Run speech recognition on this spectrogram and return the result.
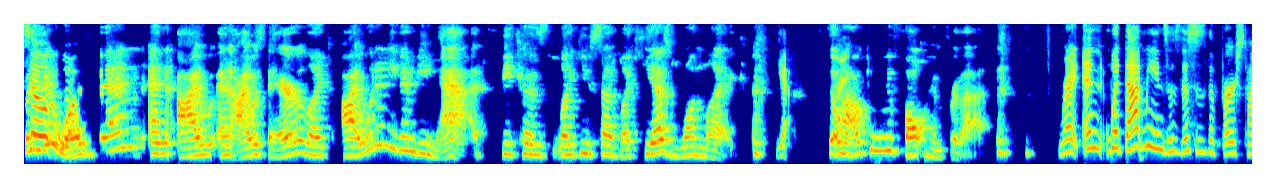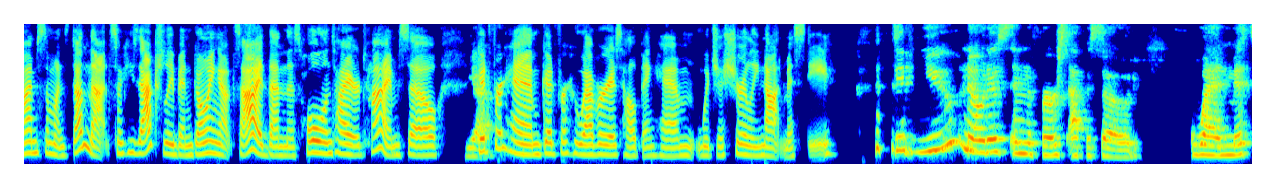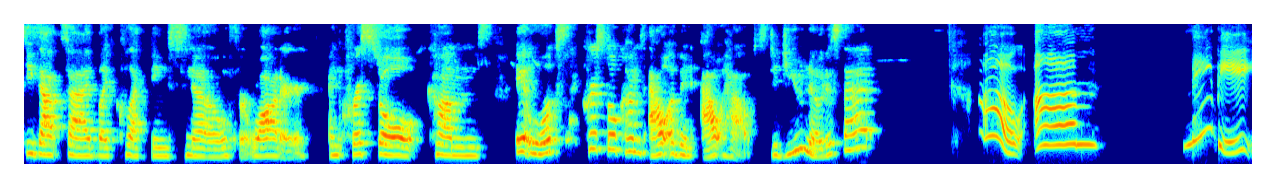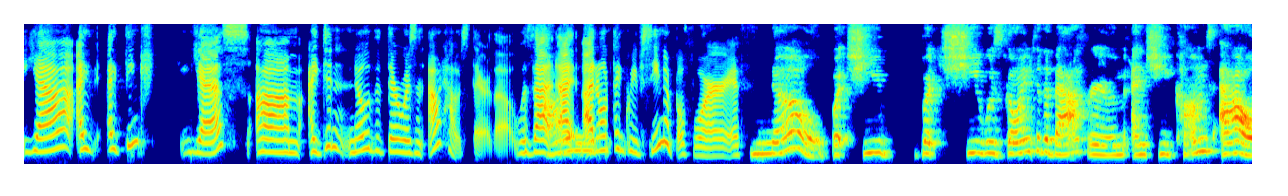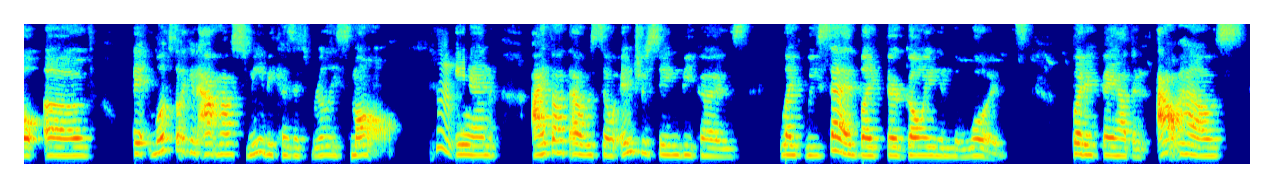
But so if it was Ben and I and I was there, like I wouldn't even be mad because like you said, like he has one leg. Yeah. So right. how can you fault him for that? Right. And what that means is this is the first time someone's done that. So he's actually been going outside then this whole entire time. So yeah. good for him. Good for whoever is helping him, which is surely not Misty. Did you notice in the first episode when Misty's outside, like collecting snow for water, and Crystal comes, it looks like Crystal comes out of an outhouse. Did you notice that? Oh, um, maybe. Yeah. I, I think Yes. Um, I didn't know that there was an outhouse there though. Was that I, I don't think we've seen it before. If no, but she but she was going to the bathroom and she comes out of it looks like an outhouse to me because it's really small. Hmm. And I thought that was so interesting because like we said, like they're going in the woods. But if they have an outhouse,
